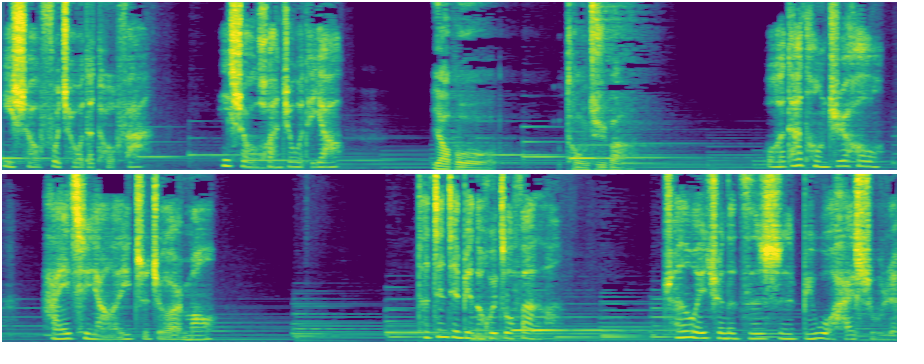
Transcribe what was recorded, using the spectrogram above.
一手抚着我的头发，一手环着我的腰。要不同居吧？我和他同居后，还一起养了一只折耳猫。他渐渐变得会做饭了，穿围裙的姿势比我还熟稔。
